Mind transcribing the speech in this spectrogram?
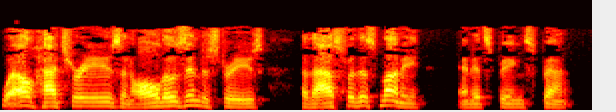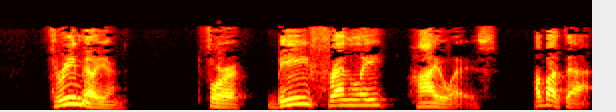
Well, hatcheries and all those industries have asked for this money and it's being spent. Three million for bee friendly highways. How about that?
